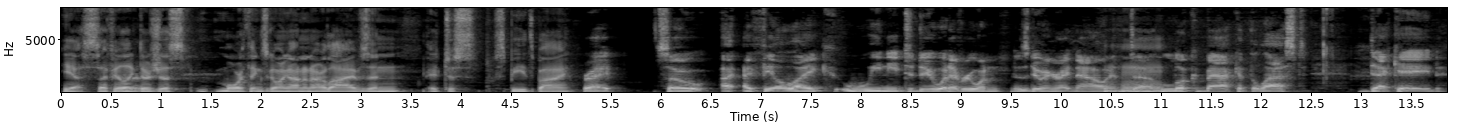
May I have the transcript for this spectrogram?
Yes, I feel like there's just more things going on in our lives, and it just speeds by. Right. So I, I feel like we need to do what everyone is doing right now and uh, look back at the last decade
